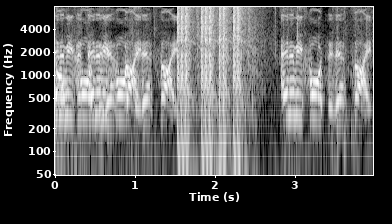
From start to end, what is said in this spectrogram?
Enemy forces, in sight. Enemy forces in sight.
